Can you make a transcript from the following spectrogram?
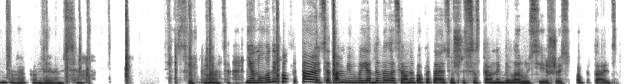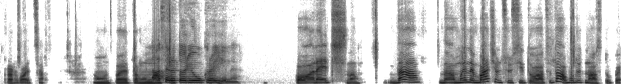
Ну, давай подивимося. Ситуація. Ні, ну вони попитаються, там я дивилася, вони попитаються щось зі сторони Білорусі, щось попитаються прорватися. От, поэтому На наступ- територію України. Конечно. Да, да, ми не бачимо цю ситуацію. Да, будуть наступи.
